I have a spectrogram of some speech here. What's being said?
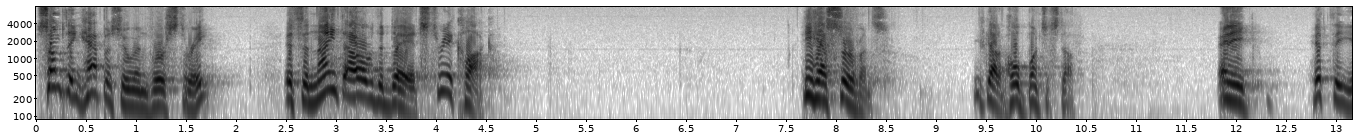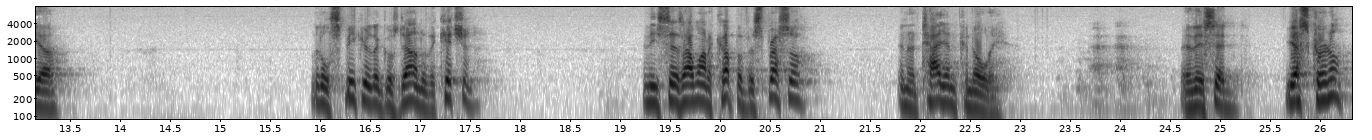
something happens to him in verse 3. It's the ninth hour of the day, it's 3 o'clock. He has servants. He's got a whole bunch of stuff. And he hit the uh, little speaker that goes down to the kitchen. And he says, I want a cup of espresso and Italian cannoli. And they said, Yes, Colonel,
